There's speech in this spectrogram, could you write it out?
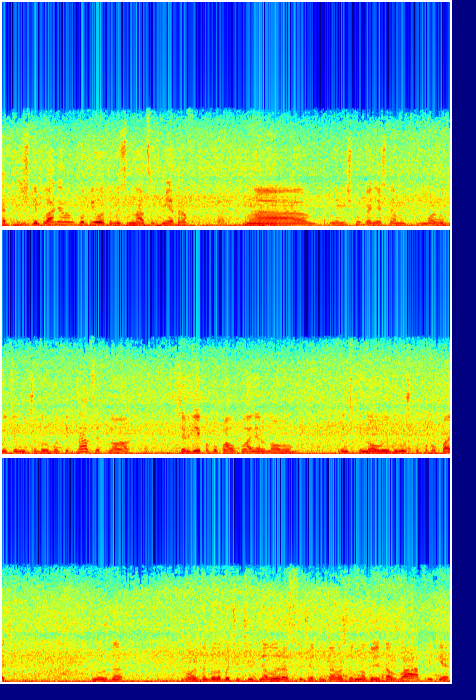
Отличный планер он купил, это 18 метров. А, новичку, конечно, может быть и лучше было бы 15, но Сергей покупал планер новым. В принципе, новую игрушку покупать нужно, можно было бы чуть-чуть на вырост, с учетом того, что он много летал в Африке,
